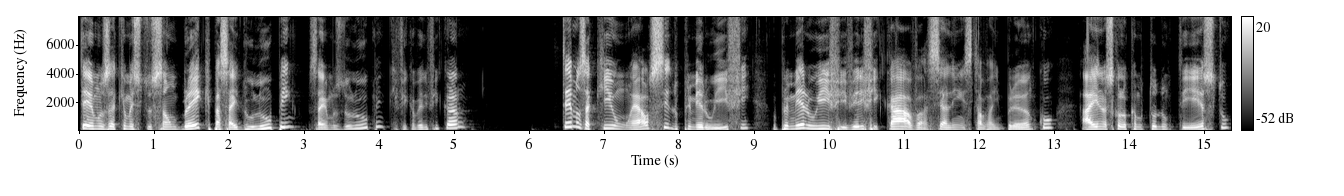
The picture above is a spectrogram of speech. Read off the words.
Temos aqui uma instrução break para sair do looping. Saímos do looping, que fica verificando. Temos aqui um else do primeiro if. O primeiro if verificava se a linha estava em branco, aí nós colocamos todo um texto.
